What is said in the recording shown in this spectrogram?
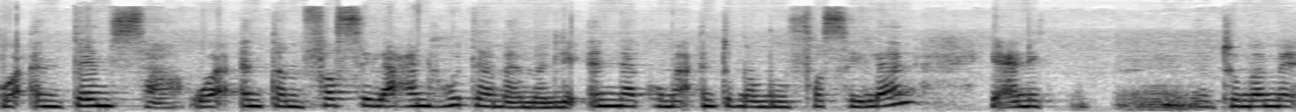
وأن تنسى وأن تنفصل عنه تماما لأنكما أنتم منفصلان يعني أنتم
